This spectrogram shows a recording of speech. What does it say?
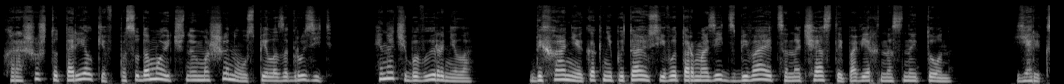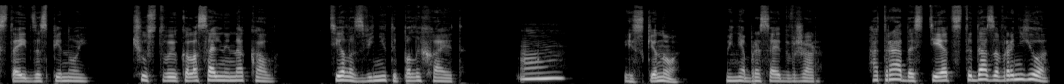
Хорошо, что тарелки в посудомоечную машину успела загрузить, иначе бы выронила. Дыхание, как ни пытаюсь его тормозить, сбивается на частый поверхностный тон. Ярик стоит за спиной. Чувствую колоссальный накал. Тело звенит и полыхает. «М-м-м». «Из кино». Меня бросает в жар. От радости и от стыда за вранье.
